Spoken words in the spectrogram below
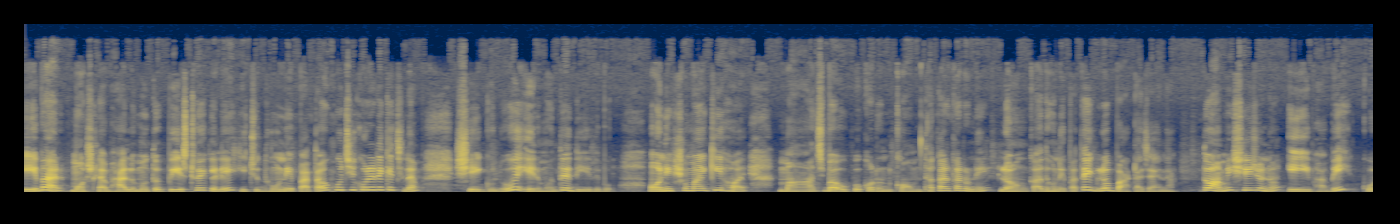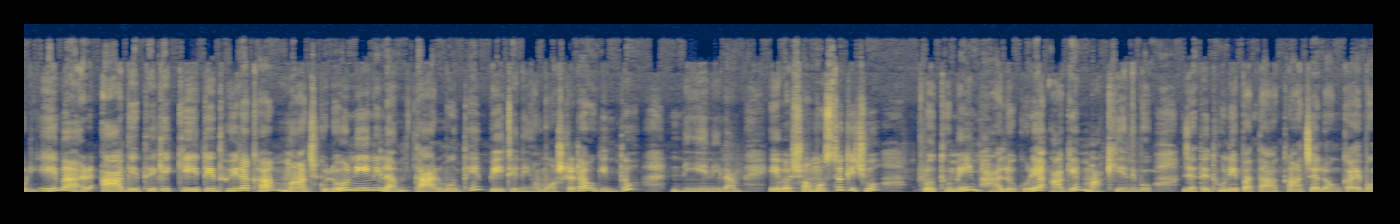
এবার মশলা ভালো মতো পেস্ট হয়ে গেলে কিছু ধনে পাতাও কুচি করে রেখেছিলাম সেগুলো এর মধ্যে দিয়ে দেবো। অনেক সময় কি হয়, মাছ বা উপকরণ কম থাকার কারণে লঙ্কা, ধনে পাতা এগুলো বাটা যায় না। তো আমি সেই জন্য এইভাবেই করি। এবার আগে থেকে কেটে ধুয়ে রাখা মাছগুলো নিয়ে নিলাম। তার মধ্যে বেটে নেওয়া মশলাটাও কিন্তু নিয়ে নিলাম। এবার সমস্ত কিছু প্রথমেই ভালো করে আগে মাখিয়ে নেব, যাতে ধনে পাতা কাঁচা লঙ্কা এবং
